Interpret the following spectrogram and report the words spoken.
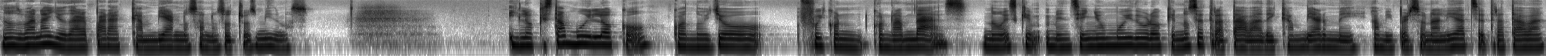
nos van a ayudar para cambiarnos a nosotros mismos. Y lo que está muy loco cuando yo fui con, con Ramdas, ¿no? Es que me enseñó muy duro que no se trataba de cambiarme a mi personalidad, se trataba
